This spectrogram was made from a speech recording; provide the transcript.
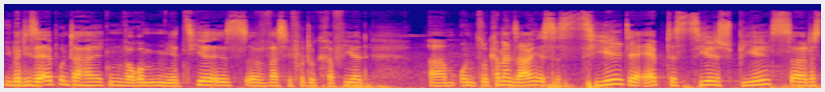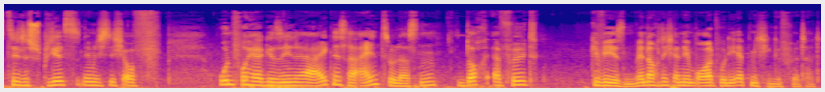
über diese App unterhalten, warum jetzt hier ist, äh, was sie fotografiert. Ähm, und so kann man sagen, ist das Ziel der App, das Ziel des Spiels, äh, das Ziel des Spiels, nämlich sich auf unvorhergesehene Ereignisse einzulassen, doch erfüllt gewesen, wenn auch nicht an dem Ort, wo die App mich hingeführt hat.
